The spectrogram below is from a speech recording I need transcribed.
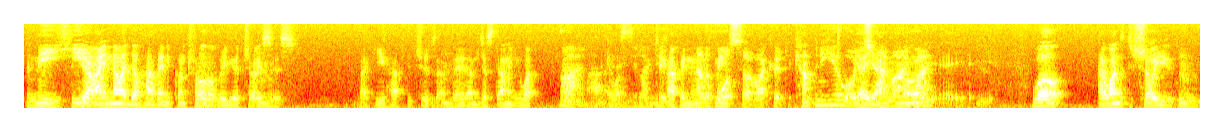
the me here. Yeah, I know I don't have any control Mm. over your choices. Like you have to choose that. Mm. I'm just telling you what. Right. Uh, okay. what's You'd like to happening another horse, so I could accompany you, or yeah, just yeah. find my own Or, way. uh, well, I wanted to show you Hmm.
